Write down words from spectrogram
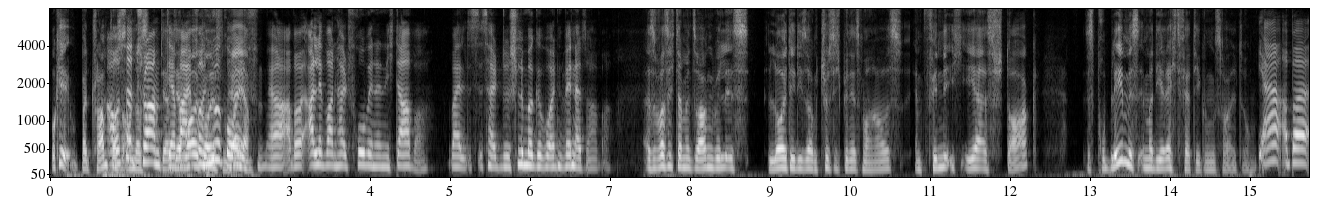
okay, bei Trump war es anders. Trump, der, der, der war, war einfach golfen. nur golfen. Ja, ja. ja, aber alle waren halt froh, wenn er nicht da war. Weil es ist halt nur schlimmer geworden, wenn er da war. Also, was ich damit sagen will, ist, Leute, die sagen, tschüss, ich bin jetzt mal raus, empfinde ich eher als stark das Problem ist immer die Rechtfertigungshaltung. Ja, aber,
